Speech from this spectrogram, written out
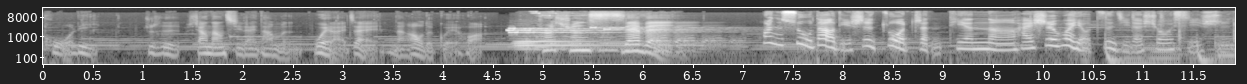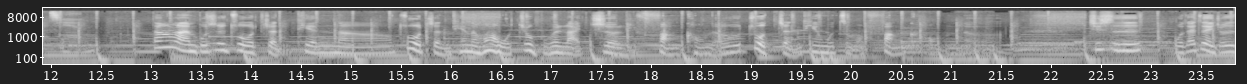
活力。就是相当期待他们未来在南澳的规划。Question seven，幻术到底是做整天呢，还是会有自己的休息时间？当然不是做整天呐、啊，做整天的话，我就不会来这里放空的。而做整天，我怎么放空呢？其实我在这里就是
